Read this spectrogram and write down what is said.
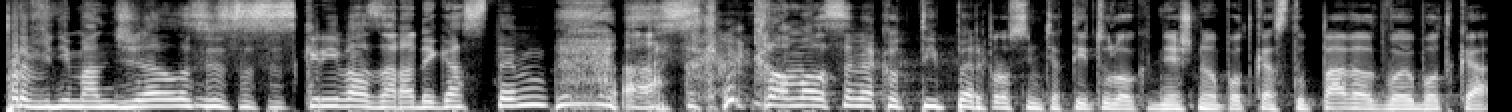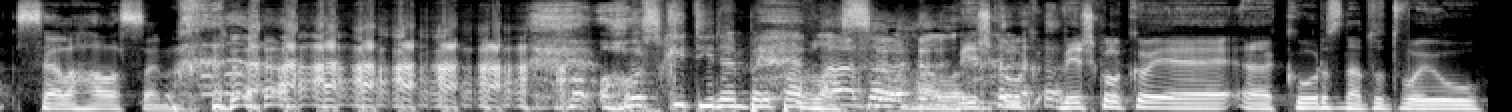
první manžel, že jsem se skrýval za Radegastem a klamal jsem jako typer. Prosím ťa, titulok dnešného podcastu Pavel dvojbodka Selhal sem. Hořký týden pre Pavla. Selhal. Vieš, koľko, vieš, koľko je eh, kurz na tú tvoju,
